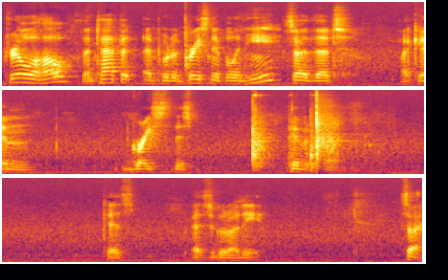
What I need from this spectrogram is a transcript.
drill a hole, then tap it and put a grease nipple in here so that I can grease this pivot point. Because that's a good idea. So,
